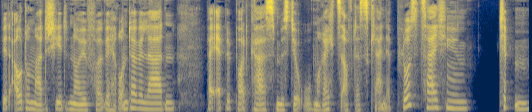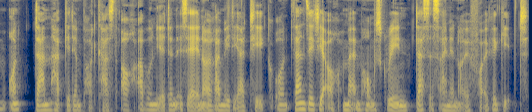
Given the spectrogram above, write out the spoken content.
wird automatisch jede neue Folge heruntergeladen. Bei Apple Podcasts müsst ihr oben rechts auf das kleine Pluszeichen tippen und dann habt ihr den Podcast auch abonniert. Dann ist er in eurer Mediathek und dann seht ihr auch immer im Homescreen, dass es eine neue Folge gibt.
